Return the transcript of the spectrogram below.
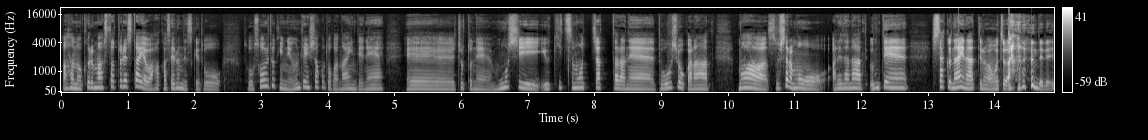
あの、車スタッドレスタイヤは履かせるんですけど、そう、そういう時にね、運転したことがないんでね、えー、ちょっとね、もし雪積もっちゃったらね、どうしようかな。まあ、そしたらもう、あれだな、運転、したくないなっていうのはもちろんあるんでね、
